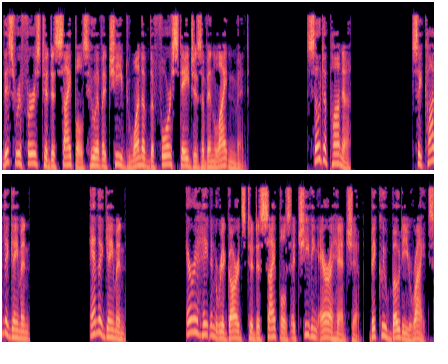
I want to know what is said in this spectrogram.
This refers to disciples who have achieved one of the four stages of enlightenment. Sotapanna Sakadagaman Anagaman. Arahatan regards to disciples achieving arahantship, Bhikkhu Bodhi writes,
